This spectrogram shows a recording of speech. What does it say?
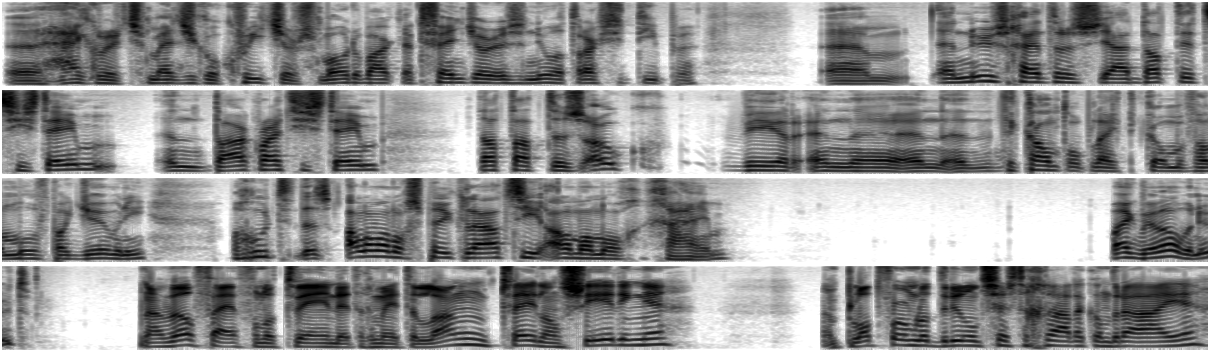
Hagrid's Magical Creatures Motorbike Adventure is een nieuw attractietype. Ehm, en nu schijnt dus ja, dat dit systeem, een dark ride systeem, dat dat dus ook weer een, een, de kant op lijkt te komen van Move Park Germany. Maar goed, dat is allemaal nog speculatie, allemaal nog geheim. Maar ik ben wel benieuwd. Nou, wel 532 meter lang, twee lanceringen. Een platform dat 360 graden kan draaien.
